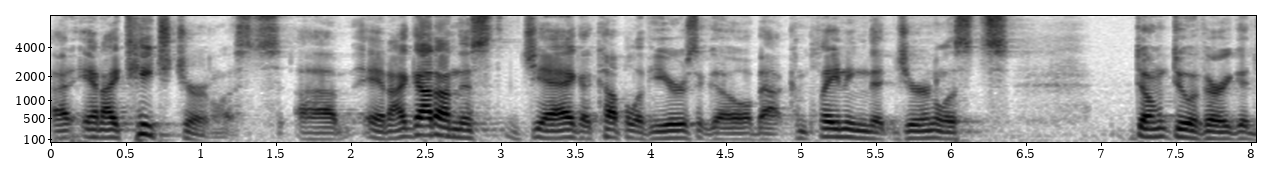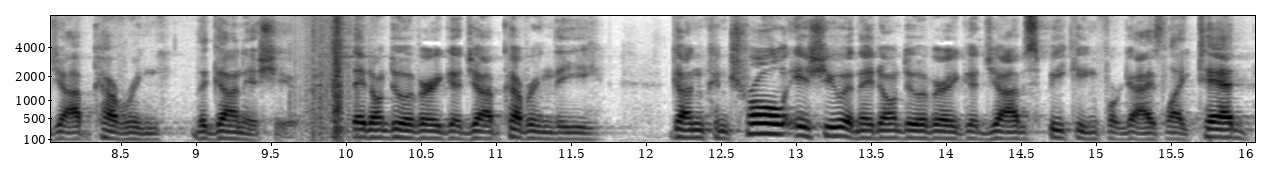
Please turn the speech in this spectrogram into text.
uh, and I teach journalists. Uh, and I got on this jag a couple of years ago about complaining that journalists don't do a very good job covering the gun issue. They don't do a very good job covering the gun control issue, and they don't do a very good job speaking for guys like Ted,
